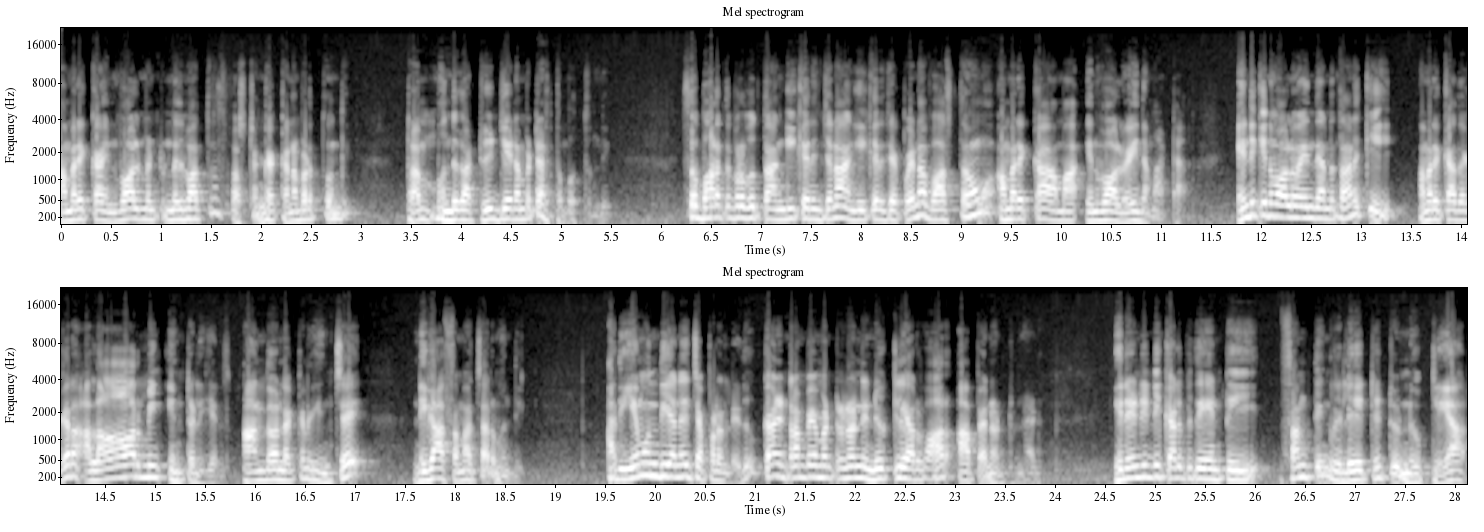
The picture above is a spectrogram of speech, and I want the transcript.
అమెరికా ఇన్వాల్వ్మెంట్ ఉన్నది మాత్రం స్పష్టంగా కనబడుతుంది. ట్రంప్ ముందుగా ట్వీట్ చేయడం బట్టి అర్థమవుతుంది. సో భారత ప్రభుత్వం అంగీకరించినా అంగీకరించకపోయినా వాస్తవం అమెరికా మా ఇన్వాల్వ్ అయిందన్నమాట. ఎందుకు ఇన్వాల్వ్ అయింది అన్న దానికి అమెరికా దగ్గర అలార్మింగ్ ఇంటెలిజెన్స్ ఆందోళన కలిగించే నిఘా సమాచారం ఉంది. అది ఏముంది అనేది చెప్పడం లేదు. కానీ ట్రంప్ ఏమంటున్నాడు? న్యూక్లియర్ వార్ ఆపాను అంటున్నాడు. ఈ రెండింటిని కలిపితే ఏంటి? Something related to nuclear.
